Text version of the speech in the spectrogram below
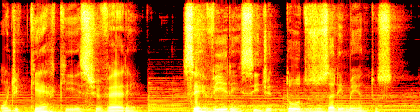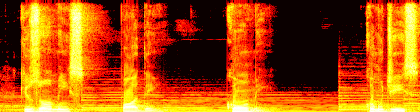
onde quer que estiverem, servirem-se de todos os alimentos que os homens podem, comem, como diz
